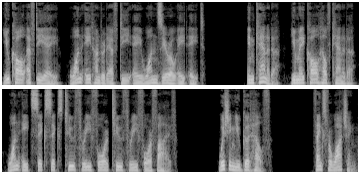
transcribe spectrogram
you call FDA 1-800-FDA-1088. In Canada, you may call Health Canada 1-866-234-2345. Wishing you good health. Thanks for watching.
